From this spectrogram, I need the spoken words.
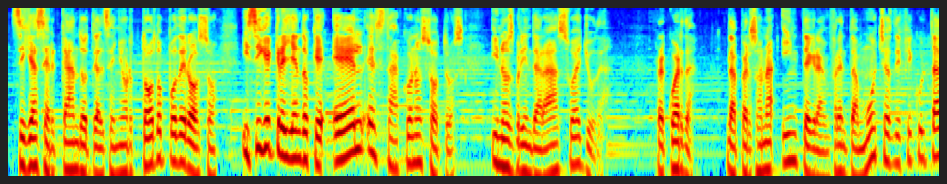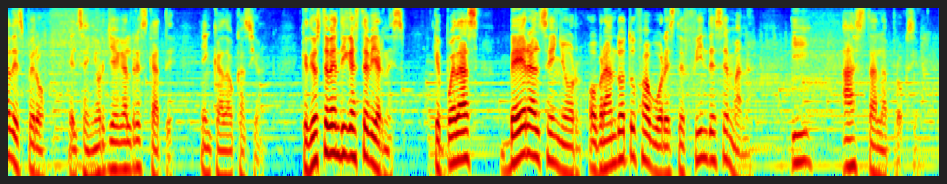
Sigue acercándote al Señor Todopoderoso y sigue creyendo que Él está con nosotros y nos brindará su ayuda. Recuerda, la persona íntegra enfrenta muchas dificultades, pero el Señor llega al rescate en cada ocasión. Que Dios te bendiga este viernes, que puedas ver al Señor obrando a tu favor este fin de semana y hasta la próxima.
